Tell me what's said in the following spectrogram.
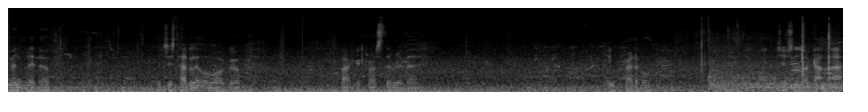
lit up. We just had a little walk up, back across the river. Incredible. Just look at that.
